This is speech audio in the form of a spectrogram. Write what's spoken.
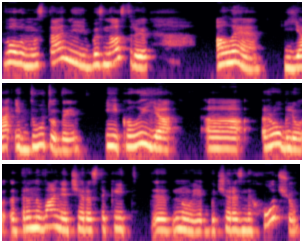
кволому стані і без настрою. Але я іду туди. І коли я е, роблю тренування через такий, е, ну, якби через не хочу,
